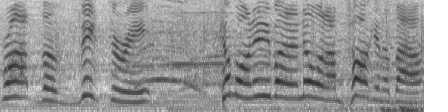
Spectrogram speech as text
brought the victory. Come on, anybody know what I'm talking about?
